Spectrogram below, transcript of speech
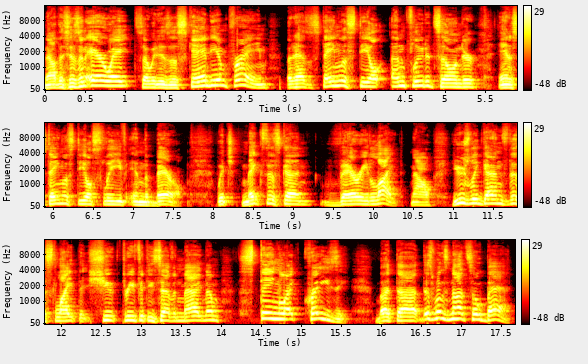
Now this is an airweight, so it is a scandium frame, but it has a stainless steel unfluted cylinder and a stainless steel sleeve in the barrel, which makes this gun very light. Now, usually guns this light that shoot 357 Magnum sting like crazy, but uh, this one's not so bad.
